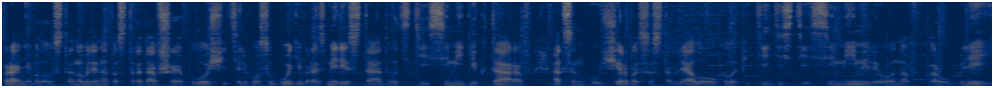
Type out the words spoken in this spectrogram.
Ранее была установлена пострадавшая площадь сельхозугодий в размере 127 гектаров. Оценка ущерба составляла около 57 миллионов рублей.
